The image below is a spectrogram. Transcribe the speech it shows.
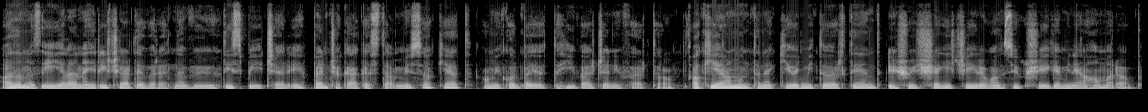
Azon az éjjelen egy Richard Everett nevű diszpécser éppen csak elkezdte a műszakját, amikor bejött a hívás Jennifertől, aki elmondta neki, hogy mi történt, és hogy segítségre van szüksége minél hamarabb.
